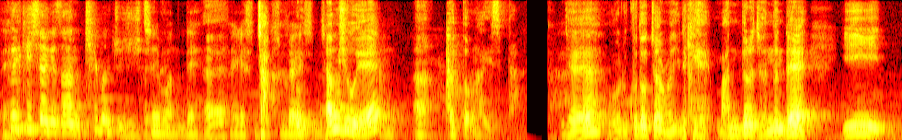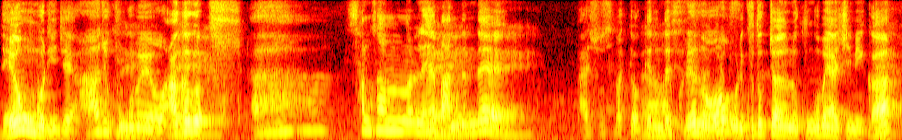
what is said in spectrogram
네. 끓기 시작해서 한 7분쯤 주셔야 돼요. 7번. 네. 네. 알겠습니다. 자, 그럼 준비하겠습니다. 음. 잠시 후에 어, 뵙도록 하겠습니다. 이제 우리 구독자 여러분 이렇게 만들어졌는데 이 내용물이 이제 아주 궁금해요. 아까 네. 그 아, 상상을 해봤는데 네. 맛있을 수밖에 없겠는데 맛있을 그래도 수밖에 없어요. 우리 구독자는 궁금해하시니까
